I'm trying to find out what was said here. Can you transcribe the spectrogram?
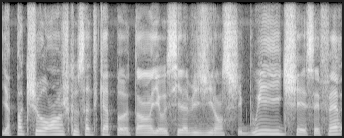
il a pas que chez Orange que ça te capote, hein. il y a aussi la vigilance chez Bouygues, chez SFR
